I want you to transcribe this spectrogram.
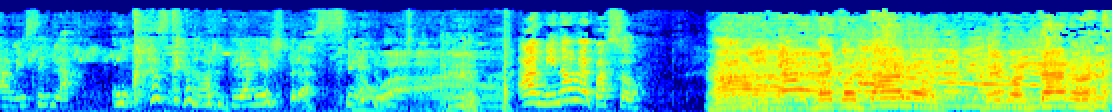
a veces las cucas te mordían el trasero. Wow. A mí no me pasó. Ah, me contaron, me contaron.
